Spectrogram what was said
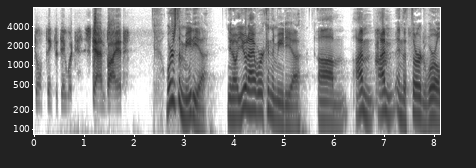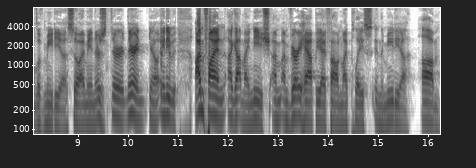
don't think that they would stand by it. Where's the media? You know, you and I work in the media. Um, I'm I'm in the third world of media, so I mean, there's there there you know any. I'm fine. I got my niche. I'm I'm very happy. I found my place in the media. Um,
